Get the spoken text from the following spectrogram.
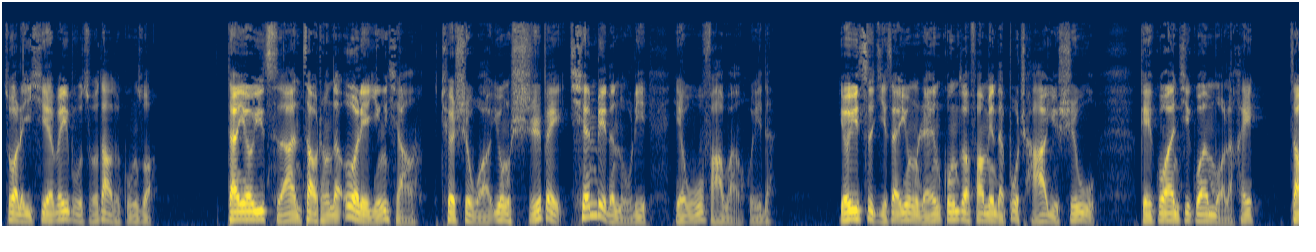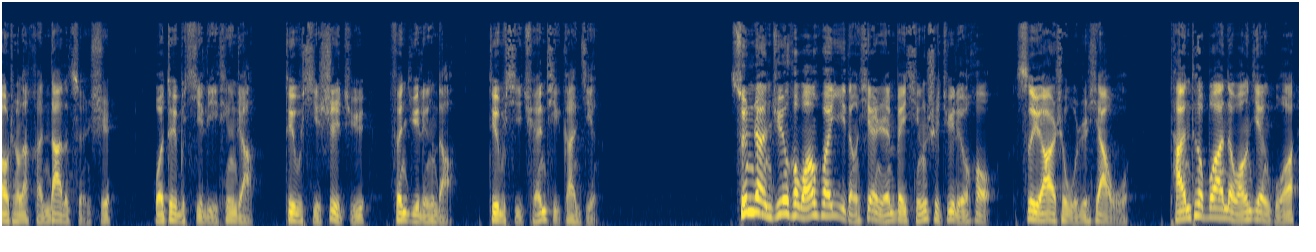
做了一些微不足道的工作，但由于此案造成的恶劣影响，却是我用十倍、千倍的努力也无法挽回的。由于自己在用人工作方面的不察与失误，给公安机关抹了黑，造成了很大的损失。”我对不起李厅长，对不起市局分局领导，对不起全体干警。孙占军和王怀义等线人被刑事拘留后，四月二十五日下午，忐忑不安的王建国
